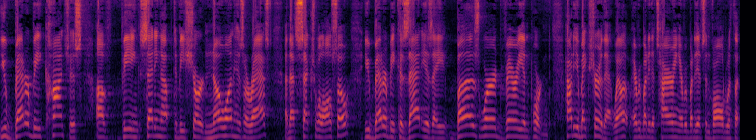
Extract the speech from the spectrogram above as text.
You better be conscious of being setting up to be sure no one is harassed, and that's sexual also. You better because that is a buzzword, very important. How do you make sure that? Well, everybody that's hiring, everybody that's involved with the,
